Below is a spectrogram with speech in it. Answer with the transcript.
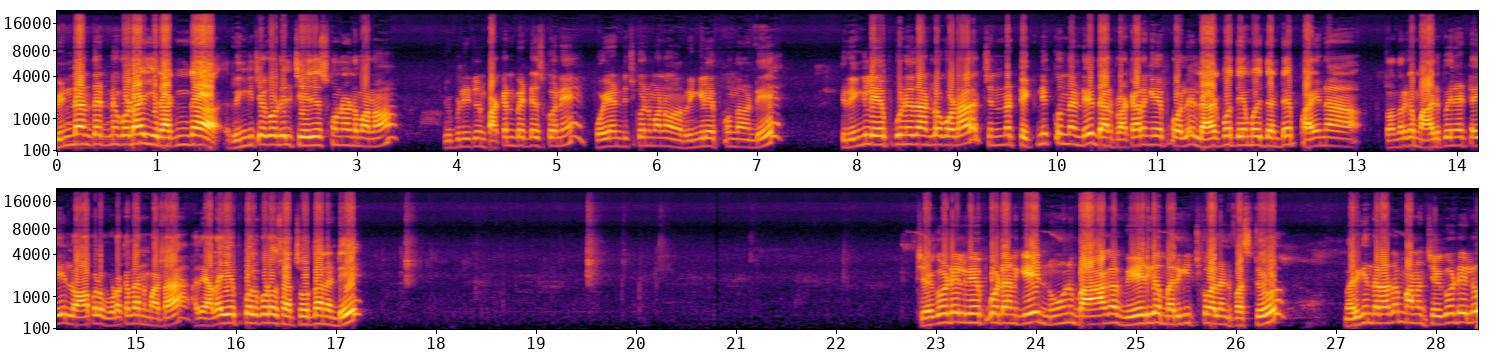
పిండి అంతటిని కూడా ఈ రకంగా రింగి చెగోడీలు చేసేసుకున్నాడు మనం. ఇప్పుడు వీటిని పక్కన పెట్టేసుకొని పొయ్యి అంటించుకొని మనం రింగులు వేపుకుందామండి అండి రింగులు వేపుకునే దాంట్లో కూడా చిన్న టెక్నిక్ ఉందండి. దాని ప్రకారంగా వేపుకోవాలి. లేకపోతే ఏమవుతుందంటే పైన తొందరగా మాడిపోయినట్టు అయ్యి లోపల ఉడకదనమాట అది ఎలా వేపుకోవాలి కూడా ఒకసారి చూద్దానండి చెగోడీలు వేపుకోవడానికి నూనె బాగా వేడిగా మరిగించుకోవాలండి ఫస్ట్. మరిగిన తర్వాత మనం చెగోడీలు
